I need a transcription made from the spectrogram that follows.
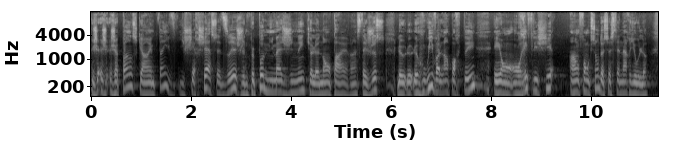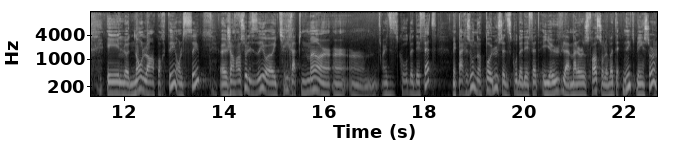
Je, pense qu'en même temps, il, cherchait à se dire je ne peux pas m'imaginer que le non perd. Hein. C'était juste le, oui va l'emporter et on, réfléchit en fonction de ce scénario-là. Et le non l'a emporté, on le sait. Euh, Jean-François Lisée a écrit rapidement un, discours de défaite, mais Parizeau n'a pas lu ce discours de défaite. Et il y a eu la malheureuse phrase sur le vote ethnique, bien sûr. Mm.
